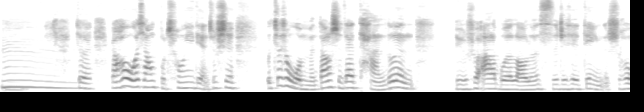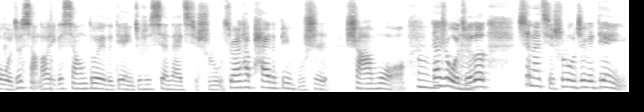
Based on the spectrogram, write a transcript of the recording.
嗯，对。然后我想补充一点，就是就是我们当时在谈论，比如说阿拉伯的劳伦斯这些电影的时候，我就想到一个相对的电影，就是《现代启示录》。虽然他拍的并不是沙漠，嗯，但是我觉得《现代启示录》这个电影。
